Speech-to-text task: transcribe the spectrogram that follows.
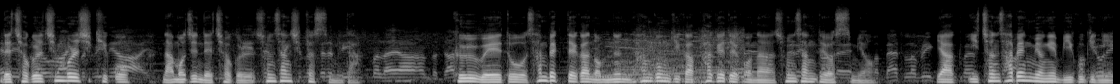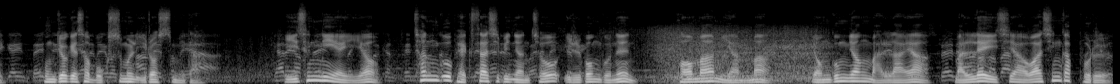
네 척을 침몰시키고 나머지 네 척을 손상시켰습니다. 그 외에도 300대가 넘는 항공기가 파괴되거나 손상되었으며 약 2,400명의 미국인이 공격에서 목숨을 잃었습니다. 이 승리에 이어 1942년 초 일본군은 버마, 미얀마, 영국령 말라야, 말레이시아와 싱가포르,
